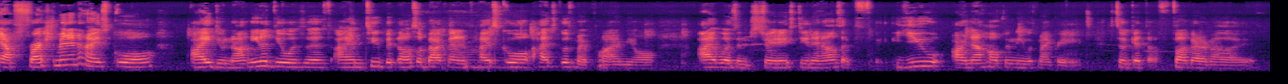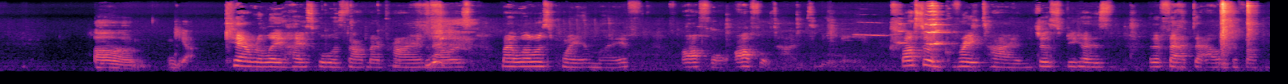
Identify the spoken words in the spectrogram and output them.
a freshman in high school. I do not need to deal with this. I am too. But also back then in high mm-hmm. school, high school is my prime, y'all. I was a straight A student. I was like, you are not helping me with my grades. So get the fuck out of my life. Um. Yeah. can't relate. High school was not my prime. That was my lowest point in life. Awful, awful time to be me. But also a great time, just because of the fact that I was a fucking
